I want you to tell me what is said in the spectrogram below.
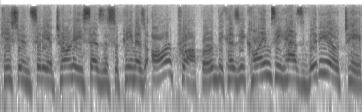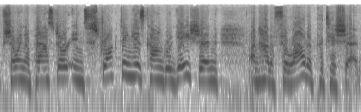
Houston City Attorney says the subpoenas are proper because he claims he has videotape showing a pastor instructing his congregation on how to fill out a petition.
